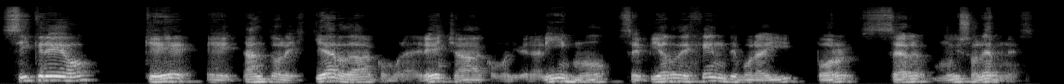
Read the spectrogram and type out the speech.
Sí creo que eh, tanto la izquierda como la derecha, como el liberalismo, se pierde gente por ahí por ser muy solemnes.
